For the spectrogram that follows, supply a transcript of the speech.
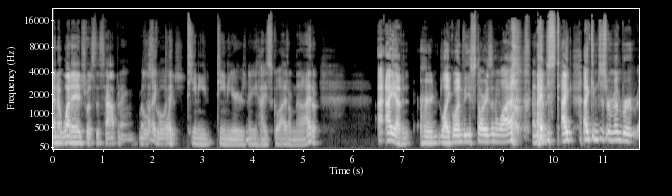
and at what age was this happening? Middle Like school like age. teeny teen years, maybe high school. I don't know. I don't. I, I haven't heard like one of these stories in a while. And I just I I can just remember.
